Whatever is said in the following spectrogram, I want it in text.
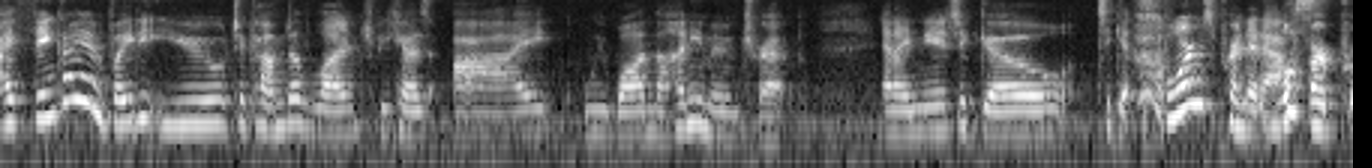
I think I invited you to come to lunch because I we won the honeymoon trip, and I needed to go to get the forms printed out Was- or pr-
